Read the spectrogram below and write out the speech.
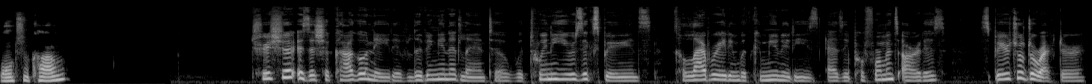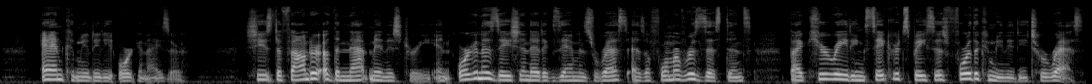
Won't you come? Tricia is a Chicago native living in Atlanta with 20 years' experience collaborating with communities as a performance artist, spiritual director, and community organizer. She is the founder of the NAP Ministry, an organization that examines rest as a form of resistance by curating sacred spaces for the community to rest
